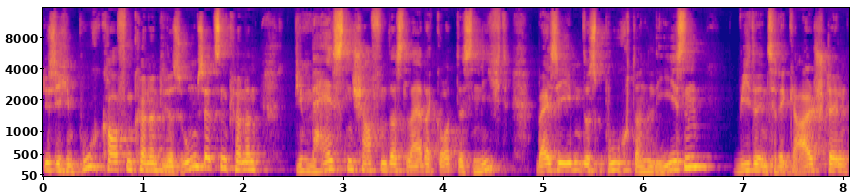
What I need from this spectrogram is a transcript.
die sich ein Buch kaufen können, die das umsetzen können. Die meisten schaffen das leider Gottes nicht, weil sie eben das Buch dann lesen, wieder ins Regal stellen,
